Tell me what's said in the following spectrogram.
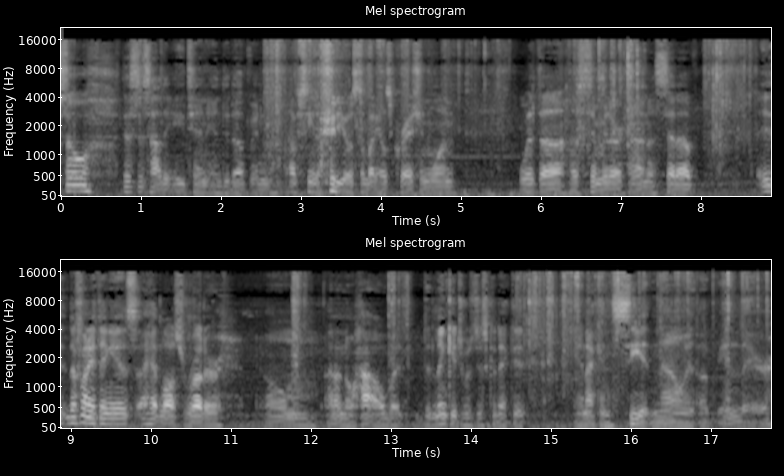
So this is how the A10 ended up and I've seen a video of somebody else crashing one with a, a similar kind of setup. It, the funny thing is I had lost rudder. Um, I don't know how, but the linkage was disconnected and I can see it now up in there.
